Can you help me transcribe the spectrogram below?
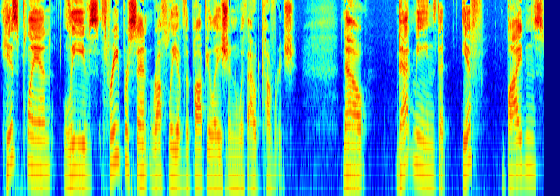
his plan leaves 3% roughly of the population without coverage. Now, that means that if Biden's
